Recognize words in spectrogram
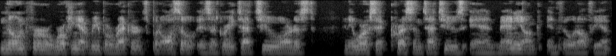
known for working at Reaper Records, but also is a great tattoo artist. And he works at Crescent Tattoos in Manayunk in Philadelphia.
